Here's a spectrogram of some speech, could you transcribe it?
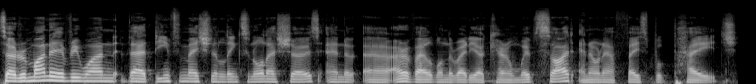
So, a reminder everyone that the information and links in all our shows and uh, are available on the Radio Karen website and on our Facebook page.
